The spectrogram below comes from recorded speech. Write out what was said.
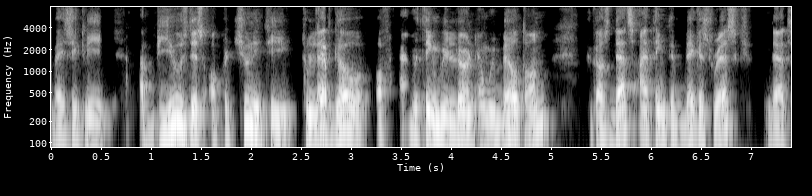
basically abuse this opportunity to let yep. go of everything we learned and we built on because that's i think the biggest risk that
